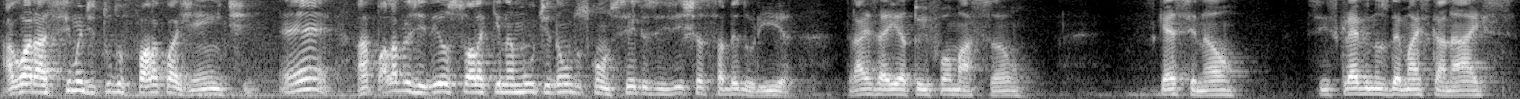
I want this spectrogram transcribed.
Agora, acima de tudo, fala com a gente. É, a palavra de Deus fala que na multidão dos conselhos existe a sabedoria. Traz aí a tua informação. Esquece não. Se inscreve nos demais canais.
